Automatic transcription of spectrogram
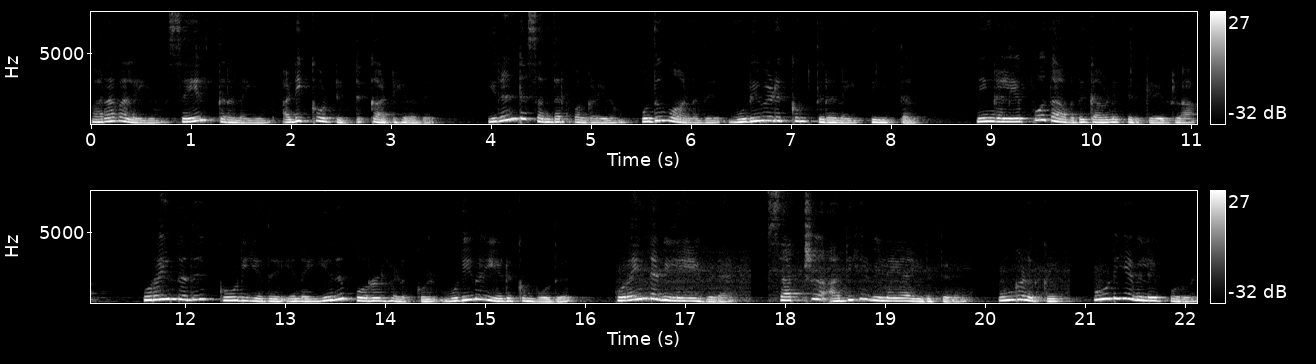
பரவலையும் செயல்திறனையும் அடிக்கோட்டிட்டு காட்டுகிறது. இரண்டு சந்தர்ப்பங்களிலும் பொதுவானது முடிவெடுக்கும் திறனை பிரித்தல். நீங்கள் எப்போதாவது கவனித்திருக்கிறீர்களா? குறைந்தது கூடியது என இரு பொருள்களுக்குள் முடிவை எடுக்கும்போது குறைந்த விலையை விட சற்று அதிக விலையா இருப்பினும் உங்களுக்கு கூடிய விலை பொருள்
